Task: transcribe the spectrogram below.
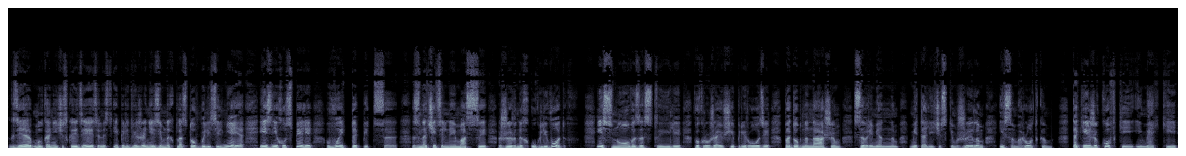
где вулканическая деятельность и передвижение земных пластов были сильнее, из них успели вытопиться значительные массы жирных углеводов и снова застыли в окружающей природе, подобно нашим современным металлическим жилам и самородкам, такие же ковкие и мягкие,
